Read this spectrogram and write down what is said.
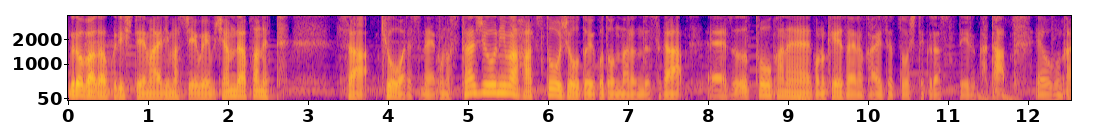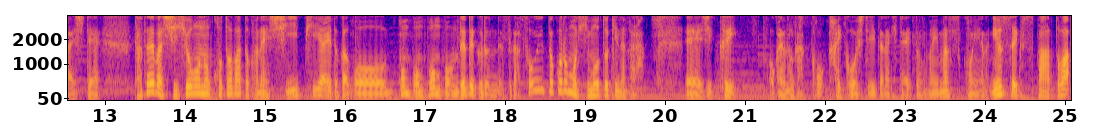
グローバーがお送りしてまいります。J-Wave ジャムダープラネットさあ今日はですねこのスタジオには初登場ということになるんですが、えーずっとお金この経済の解説をしてくださっている方、えーお迎えして例えば指標の言葉とかね CPI とかこうポンポンポンポン出てくるんですがそういうところも紐解きながら、えーじっくりお金の学校を開講していただきたいと思います。今夜のニュースエキスパートは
